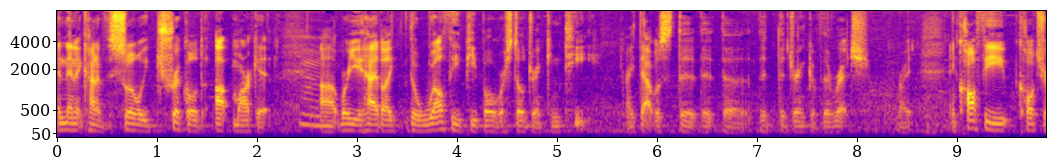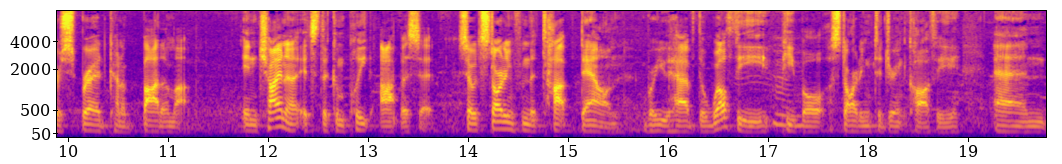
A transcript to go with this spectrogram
And then it kind of slowly trickled up market, mm. uh, where you had like the wealthy people were still drinking tea, right? That was the, the, the, the, the drink of the rich, right? And coffee culture spread kind of bottom up. In China, it's the complete opposite. So it's starting from the top down, where you have the wealthy mm. people starting to drink coffee, and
